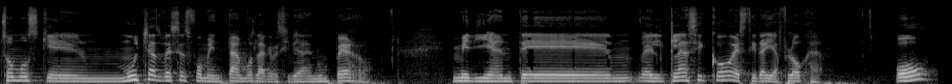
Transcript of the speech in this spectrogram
somos quien muchas veces fomentamos la agresividad en un perro. Mediante mm, el clásico estira y afloja. O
